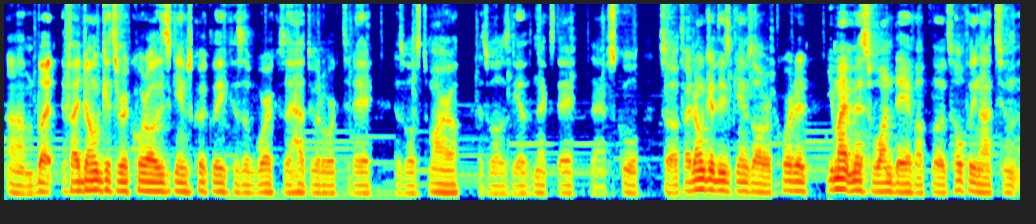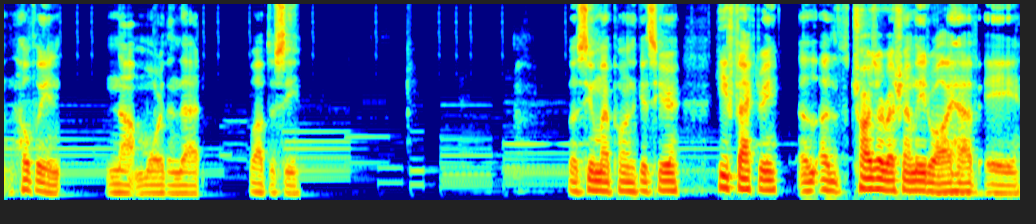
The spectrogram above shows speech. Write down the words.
Um, but if I don't get to record all these games quickly because of work, because I have to go to work today, as well as tomorrow, as well as the other next day, then I have school. So if I don't get these games all recorded, you might miss one day of uploads. Hopefully not too. Hopefully not more than that. We'll have to see. Let's see when my opponent gets here. Heat Factory, a, a Charizard Reshiram lead while I have a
